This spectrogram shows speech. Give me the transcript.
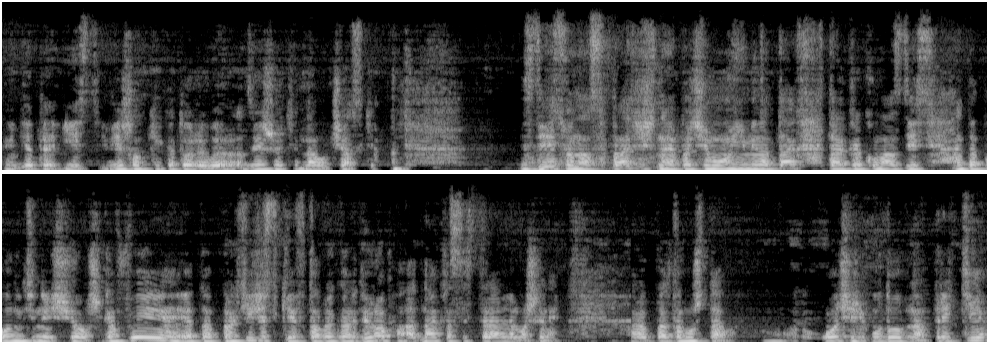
где-то есть вешалки, которые вы развешиваете на участке. Здесь у нас прачечная. Почему именно так? Так как у нас здесь дополнительные еще шкафы. Это практически второй гардероб, однако со стиральной машиной. Потому что очень удобно прийти,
